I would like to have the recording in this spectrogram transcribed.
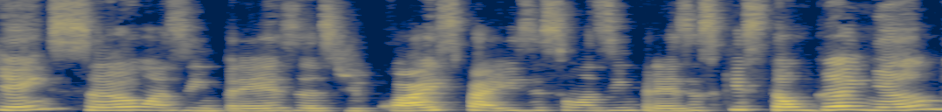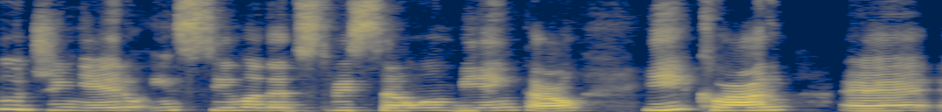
quem são as empresas, de quais países são as empresas que estão ganhando dinheiro em cima da destruição ambiental e, claro, é,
